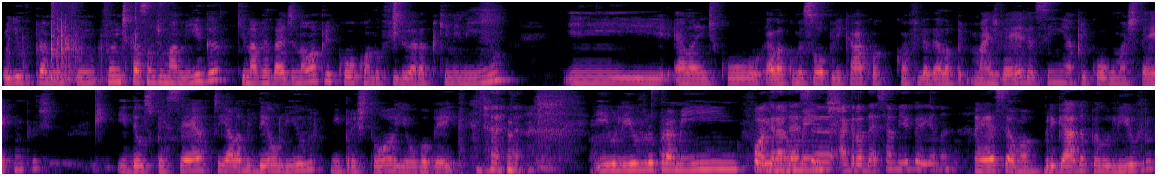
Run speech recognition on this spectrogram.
O livro pra mim foi, foi uma indicação de uma amiga que na verdade não aplicou quando o filho era pequenininho e ela indicou, ela começou a aplicar com a, com a filha dela mais velha, assim, aplicou algumas técnicas e deu super certo e ela me deu o livro, me emprestou e eu roubei. e o livro pra mim Pô, foi agradece, realmente agradece a amiga aí, né? essa é uma obrigada pelo livro.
